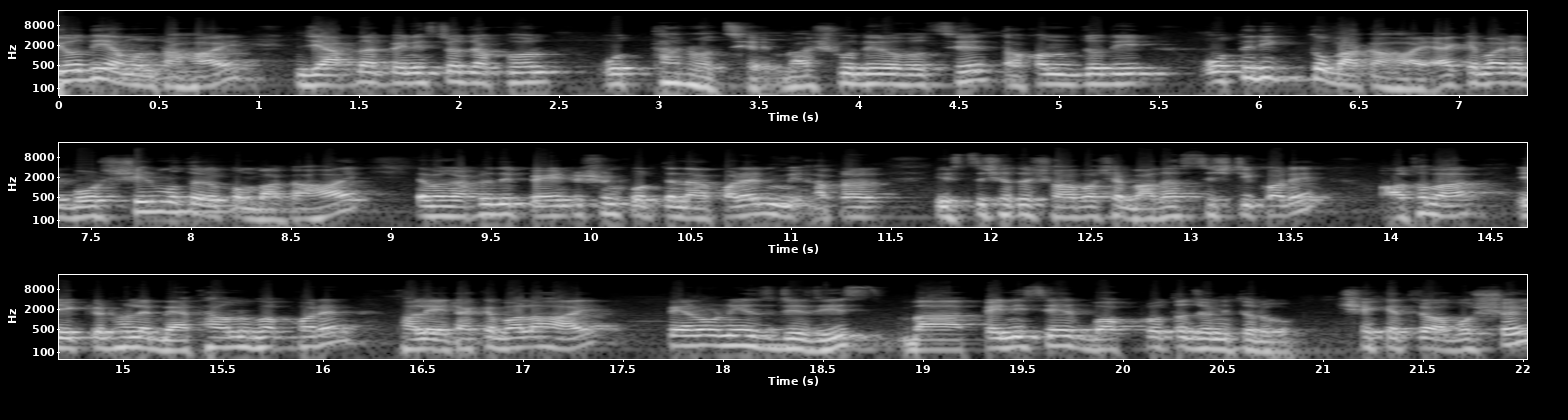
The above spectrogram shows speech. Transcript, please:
যদি এমনটা হয় যে আপনার পেনিসটা যখন উত্থান হচ্ছে বা সুদৃঢ় হচ্ছে, তখন যদি অতিরিক্ত বাঁকা হয়, একেবারে বর্ষির মতো এরকম বাঁকা হয় এবং আপনি যদি পেনিট্রেশন করতে না পারেন আপনার স্ত্রীর সাথে সহবাসে বাধার সৃষ্টি করে অথবা একটু হলে ব্যথা অনুভব করেন, তাহলে এটাকে বলা হয় পেরোনিস ডিজিজ বা পেনিসের বক্রতাজনিত রোগ, সেক্ষেত্রে অবশ্যই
